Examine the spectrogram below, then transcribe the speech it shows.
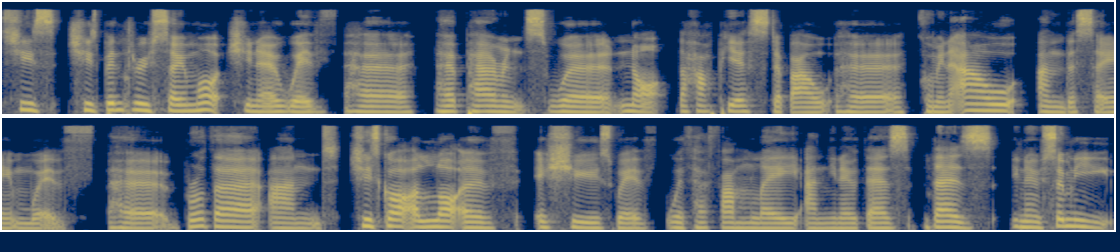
she's she's been through so much you know with her her parents were not the happiest about her coming out and the same with her brother and she's got a lot of issues with with her family. And you know there's there's you know so many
